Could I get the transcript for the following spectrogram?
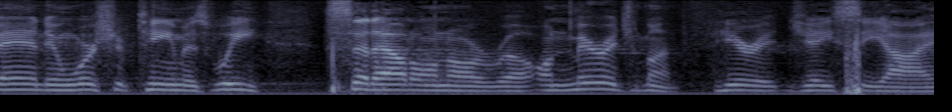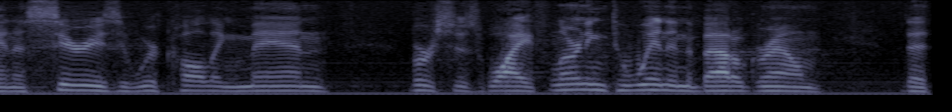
band and worship team as we set out on our uh, on Marriage Month here at JCI in a series that we're calling Man versus Wife, learning to win in the battleground that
